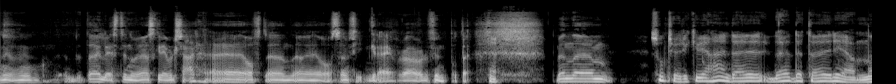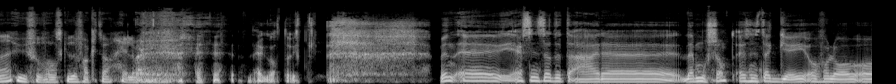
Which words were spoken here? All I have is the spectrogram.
Dette har jeg lest i noe jeg har skrevet sjøl. Ofte en, eh, også en fin greie, for da har du funnet på det. Men øhm, Sånt gjør ikke vi her. Det er, det dette er rene, uforfalskede fakta hele veien. det er godt å vite. Men eh, jeg syns at dette er eh, Det er morsomt. Jeg syns det er gøy å få lov å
